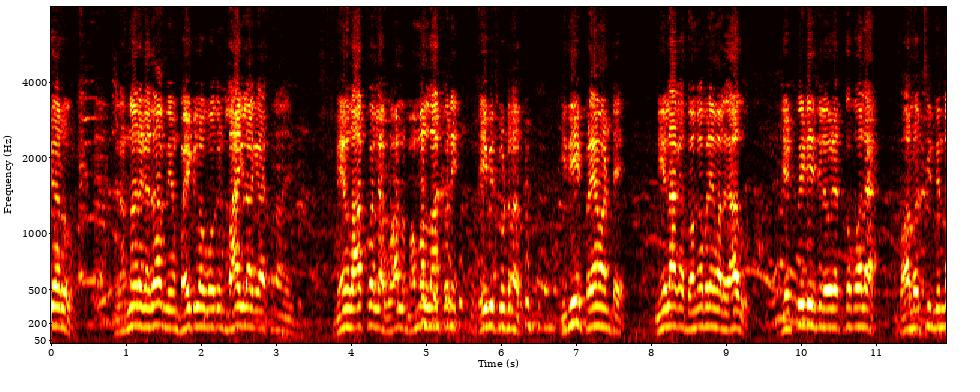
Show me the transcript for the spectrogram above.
గారు మీరు అన్నారు కదా మేము బైక్లో పోతుంటే లాగి లాగి వేస్తున్నాం మేము లాక్కోలే వాళ్ళు మమ్మల్ని లాక్కొని చేయించుకుంటున్నారు ఇది ప్రేమ అంటే నీలాగా దొంగ ప్రేమలు కాదు. జెడ్పీటీసీలు ఎవరు ఎత్తుకోపోలే? వాళ్ళు వచ్చి నిన్న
